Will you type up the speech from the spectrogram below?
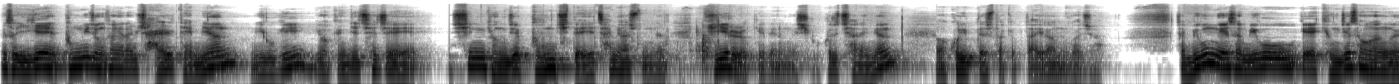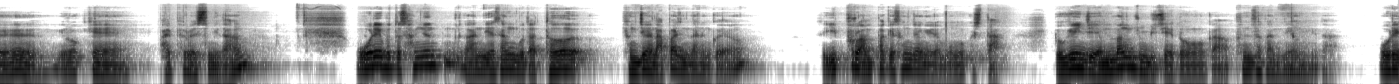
그래서 이게 북미 정상회담이 잘 되면 미국이 이 경제 체제의 신경제 부흥지대에 참여할 수 있는 기회를 얻게 되는 것이고 그렇지 않으면 어, 고립될 수밖에 없다 이런 거죠. 자, 미국 내에서 미국의 경제 상황을 이렇게 발표를 했습니다. 올해부터 3년간 예상보다 더 경제가 나빠진다는 거예요. 2% 안팎의 성장률에 머물 것이다. 요게 이제 연방준비제도가 분석한 내용입니다. 올해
